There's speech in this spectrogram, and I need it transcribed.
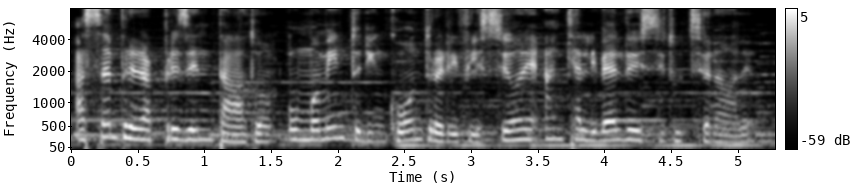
ha sempre rappresentato un momento di incontro e riflessione anche a livello istituzionale.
